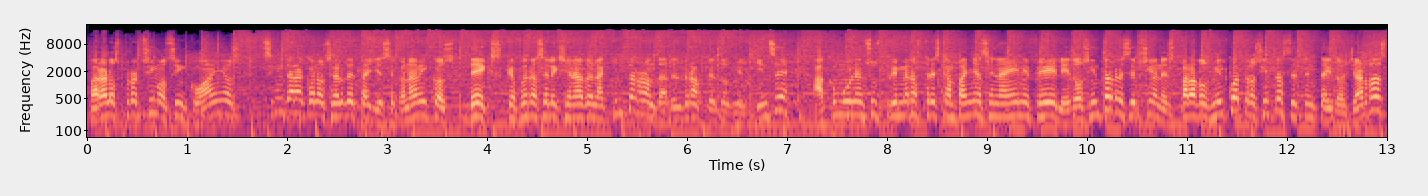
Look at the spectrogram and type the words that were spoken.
para los próximos cinco años, sin dar a conocer detalles económicos. Dex, que fuera seleccionado en la quinta ronda del draft del 2015, acumula en sus primeras tres campañas en la NFL 200 recepciones para 2.472 yardas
